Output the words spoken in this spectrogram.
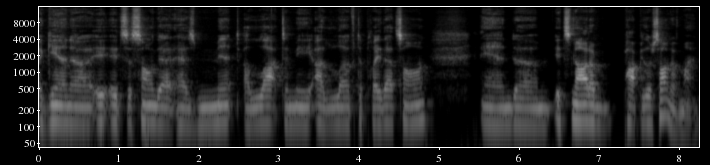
again. Uh, it, it's a song that has meant a lot to me. I love to play that song, and um, it's not a popular song of mine.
